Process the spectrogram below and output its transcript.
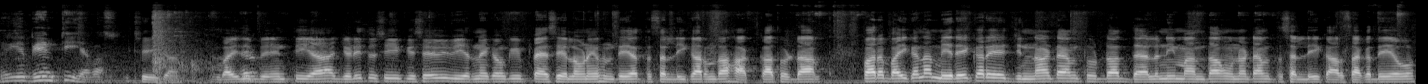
ਮੇਰੀ ਇਹ ਬੇਨਤੀ ਹੈ ਬਸ। ਠੀਕ ਆ। ਬਾਈ ਦੀ ਬੇਨਤੀ ਆ ਜਿਹੜੀ ਤੁਸੀਂ ਕਿਸੇ ਵੀ ਵੀਰ ਨੇ ਕਿਉਂਕਿ ਪੈਸੇ ਲਾਉਣੇ ਹੁੰਦੇ ਆ ਤਸੱਲੀ ਕਰਨ ਦਾ ਹੱਕ ਆ ਤੁਹਾਡਾ। ਪਰ ਬਾਈ ਕਹਿੰਦਾ ਮੇਰੇ ਘਰੇ ਜਿੰਨਾ ਟਾਈਮ ਤੁਹਾਡਾ ਦਿਲ ਨਹੀਂ ਮੰਨਦਾ ਉਹਨਾਂ ਟਾਈਮ ਤਸੱਲੀ ਕਰ ਸਕਦੇ ਹੋ।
